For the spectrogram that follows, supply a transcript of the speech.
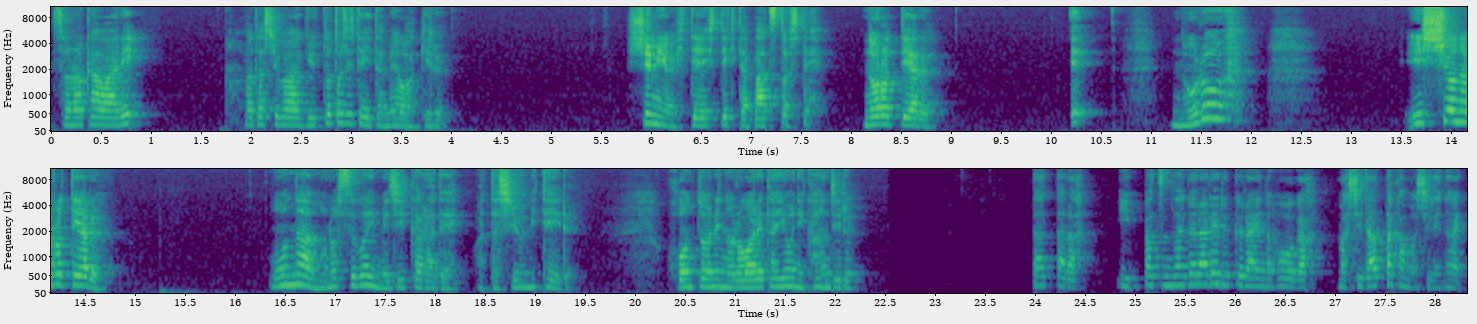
その代わり、私はぎゅっと閉じていた目を開ける。趣味を否定してきた罰として、呪ってやる。え、呪う？一生呪ってやる。女はものすごい目力で私を見ている。本当に呪われたように感じる。だったら一発殴られるくらいの方がマシだったかもしれない。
